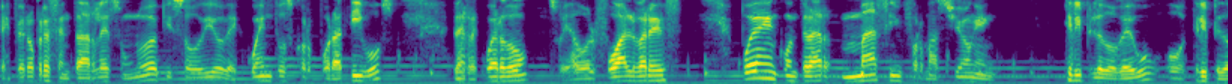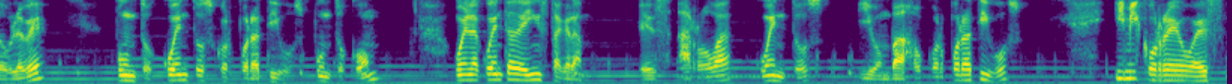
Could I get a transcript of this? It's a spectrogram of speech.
Espero presentarles un nuevo episodio de Cuentos Corporativos. Les recuerdo, soy Adolfo Álvarez. Pueden encontrar más información en www o www.cuentoscorporativos.com o en la cuenta de Instagram es arroba cuentos-corporativos y mi correo es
